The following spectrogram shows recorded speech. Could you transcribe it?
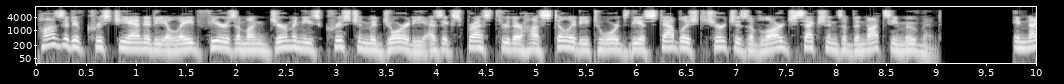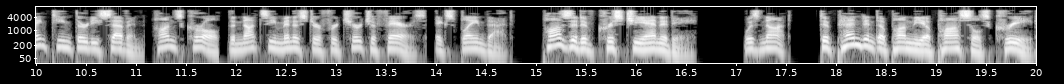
Positive Christianity allayed fears among Germany's Christian majority as expressed through their hostility towards the established churches of large sections of the Nazi movement. In 1937, Hans Kerrl, the Nazi Minister for Church Affairs, explained that, "...positive Christianity," was not "...dependent upon the Apostles' Creed,"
